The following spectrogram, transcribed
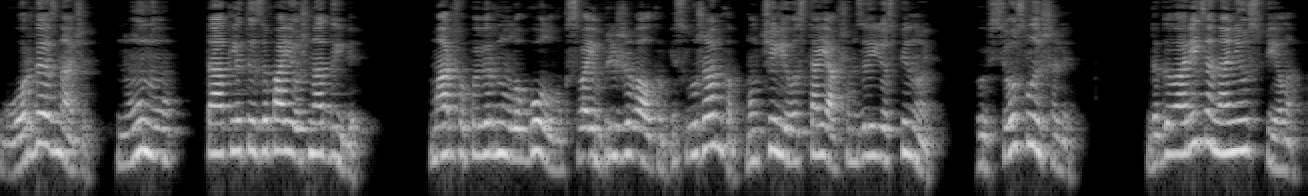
«Гордая, значит? Ну-ну. Так ли ты запоешь на дыбе?» Марфа повернула голову к своим приживалкам и служанкам, молчаливо стоявшим за ее спиной. «Вы все слышали?» Договорить она не успела.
